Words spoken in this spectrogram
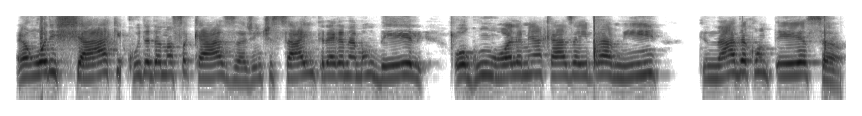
é um orixá que cuida da nossa casa. A gente sai e entrega na mão dele. Ogum, olha minha casa aí para mim que nada aconteça.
